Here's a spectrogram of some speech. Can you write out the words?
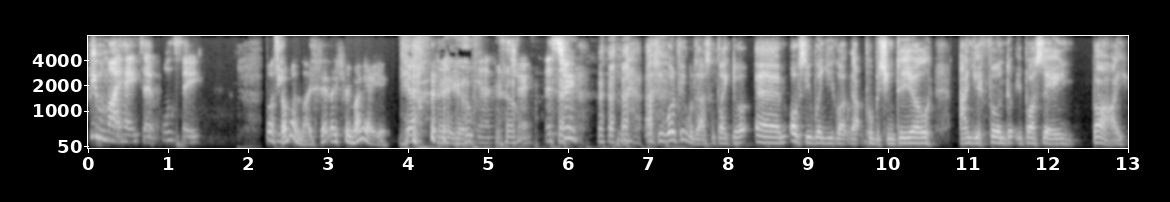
People might hate it. We'll see. Well, Do you- someone likes it. They threw money at you. Yeah, there you go. Yeah, that's true. That's true. Actually, one thing I would ask is like, no, um, obviously, when you got that publishing deal and you phoned up your boss saying bye,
